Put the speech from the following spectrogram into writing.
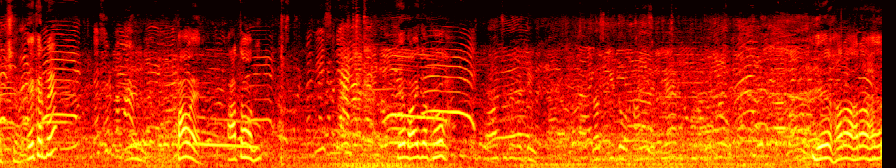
अच्छा। एक रुपये पाव है। आता हूँ अभी। ये भाई देखो। ये हरा हरा है।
